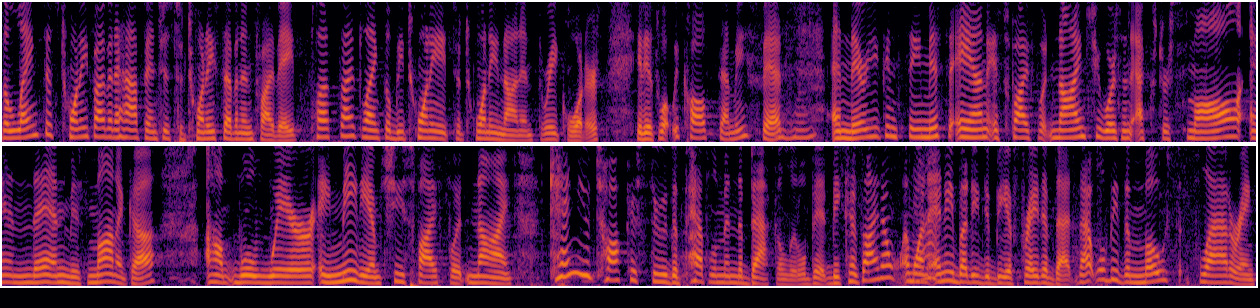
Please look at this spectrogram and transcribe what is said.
The length is 25 and a half inches to 27 and 5 8. Plus size length will be 28 to 29 and 3 quarters. It is what we call semi-fit. And there you can see Miss Ann is 5 foot 9. She wears an extra small. And then Miss Monica um, will wear a medium. She's 5 foot 9. Can you talk us through the peplum in the back a little bit? Because I don't want anybody to be afraid of that. That will be the most flattering.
